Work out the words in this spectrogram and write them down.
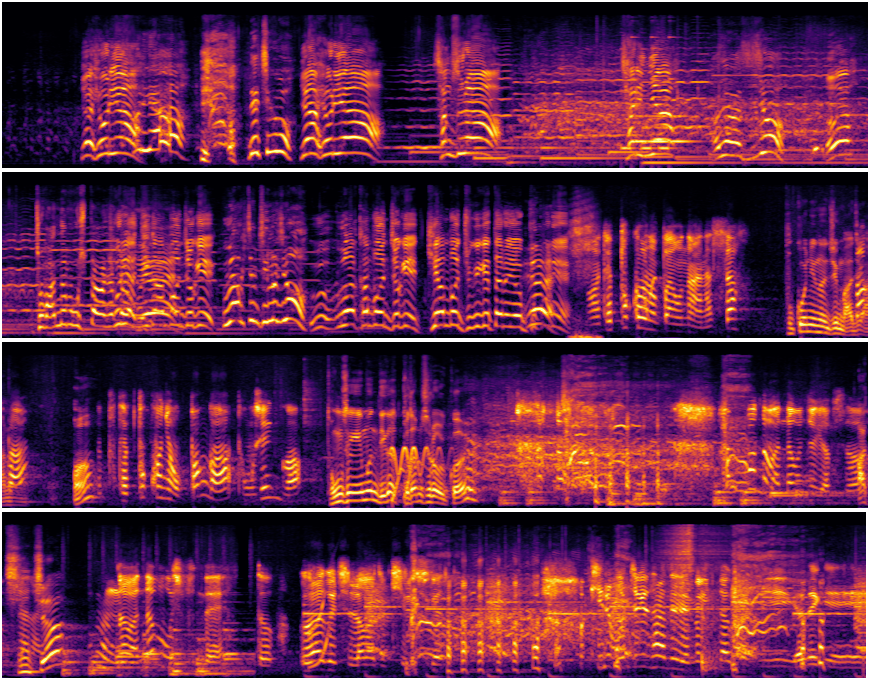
효리야. 효리야. 내 친구. 야 효리야. 상순아. 잘 있냐? 안녕하시죠? 어? 저 만나보고 싶다고 하셨다고. 효리야 네가 예. 한번 저기 의학 좀 질러줘. 의, 의학 한번 저기 기 한번 죽이겠다는 여기 북콘이. 어, 데프콘 오빠 오늘 안 왔어? 북콘이는 지금 아직 안 오빠인가? 와. 어? 데프콘이 오빠인가? 동생인가? 동생이면 네가 부담스러울 걸. 없어. 아 진짜? 응, 나 만나보고 싶은데 또 의학을 질러가지고 기를 죽여. 기를 못 죽인 사람들이 몇 명 있다고 하지 연예계.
